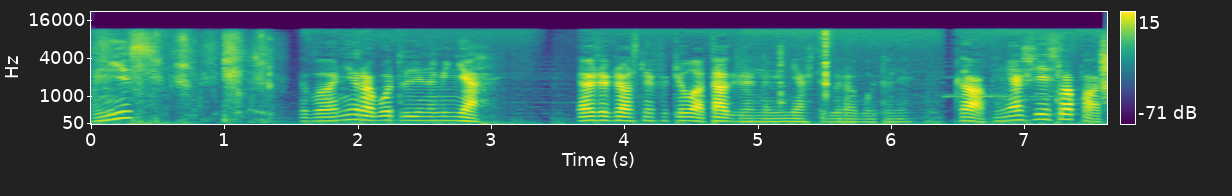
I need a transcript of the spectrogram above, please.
вниз, чтобы они работали на меня. Также красные факела также на меня, чтобы работали. Так, у меня же есть лопата.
